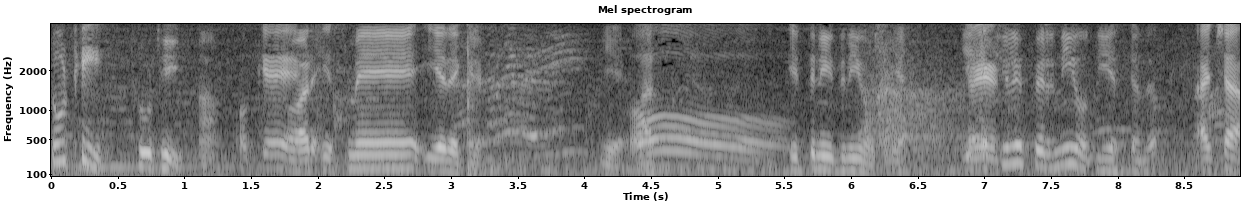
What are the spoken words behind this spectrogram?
टूटी ठूठी हाँ। ओके। और इसमें ये देखें ये ओ। बस इतनी इतनी होती है। ये. एक्चुअली फिरनी होती है इसके अंदर। अच्छा।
